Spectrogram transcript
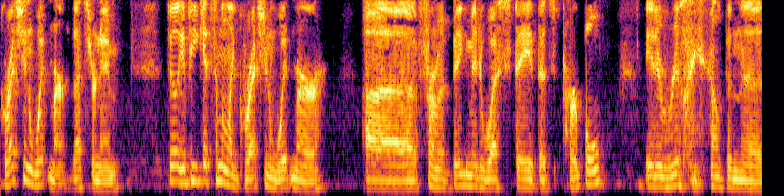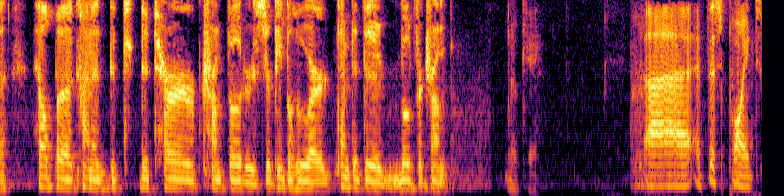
Gretchen Whitmer, that's her name. I feel like if you get someone like Gretchen Whitmer uh, from a big Midwest state that's purple, it'd really help in the help uh, kind of det- deter Trump voters or people who are tempted to vote for Trump. Okay. Uh, at this point,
